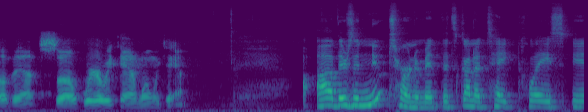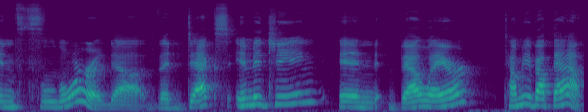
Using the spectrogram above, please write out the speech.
events uh, where we can when we can. Uh, there's a new tournament that's going to take place in Florida, the Dex Imaging in Belleair. Tell me about that.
